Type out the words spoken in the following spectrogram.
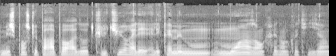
Mais je pense que par rapport à d'autres cultures, elle est, quand même moins ancrée dans le quotidien.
